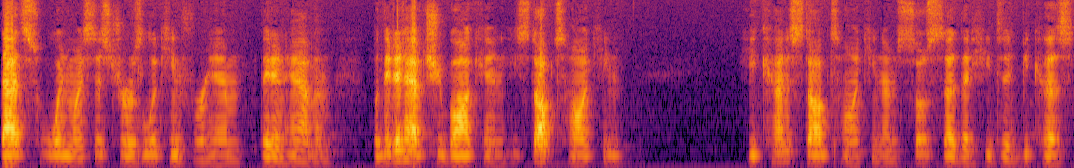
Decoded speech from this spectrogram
that's when my sister was looking for him. They didn't have him. But they did have Chewbacca, and he stopped talking. He kind of stopped talking. I'm so sad that he did because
